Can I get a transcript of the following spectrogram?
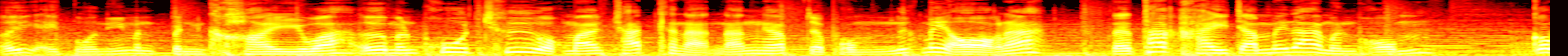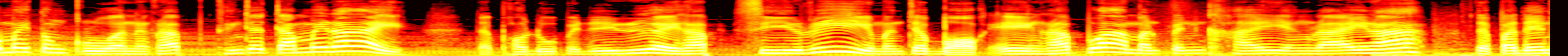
เอ้ยไอตัวนี้มันเป็นใครวะ เออ มันพูดชื่อออกมาชัดขนาดนั้นครับ แต่ผมนึกไม่ออกนะ แต่ถ้าใครจำไม่ได้เหมือนผม ก็ไม่ต้องกลัวนะครับ ถึงจะจำไม่ได้ แต่พอดูไปเรื่อยๆครับ ซีรีส์มันจะบอกเองครับว่ามันเป็นใครอย่างไรนะ แต่ประเด็น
